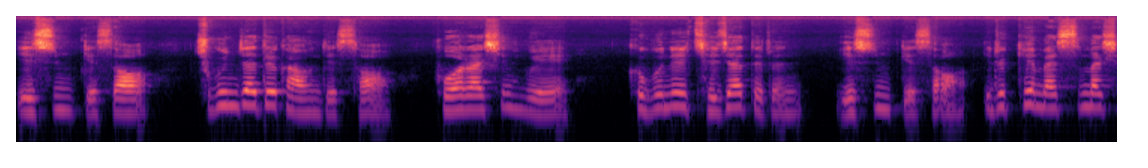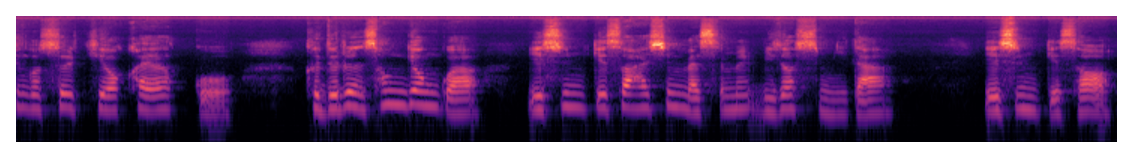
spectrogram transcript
예수님께서 죽은 자들 가운데서 부활하신 후에 그분의 제자들은 예수님께서 이렇게 말씀하신 것을 기억하였고 그들은 성경과 예수님께서 하신 말씀을 믿었습니다. 예수님께서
